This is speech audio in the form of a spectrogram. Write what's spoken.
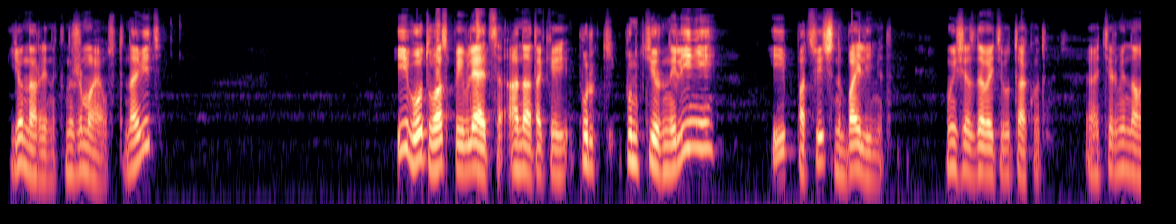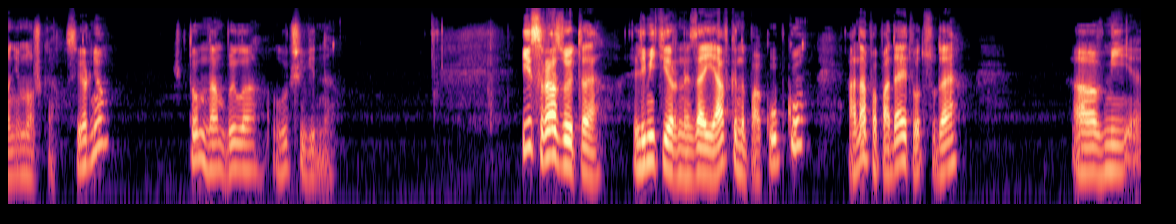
ее на рынок. Нажимаю «Установить». И вот у вас появляется она такой пунктирной линией и подсвечена Buy Limit. Мы сейчас давайте вот так вот э, терминал немножко свернем, чтобы нам было лучше видно. И сразу эта лимитированная заявка на покупку, она попадает вот сюда э, в, ми...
